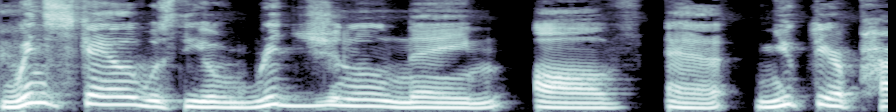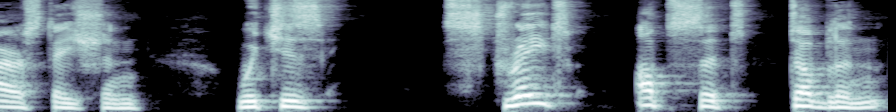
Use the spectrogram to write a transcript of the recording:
Windscale was the original name of a nuclear power station, which is straight opposite Dublin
